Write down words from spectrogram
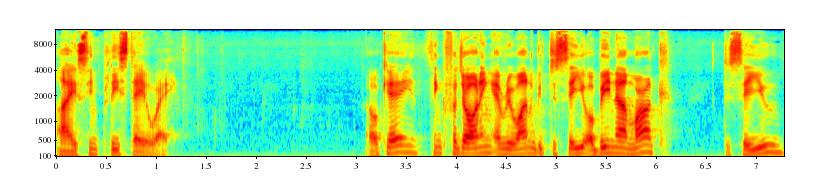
I simply stay away. Okay, thank you for joining everyone. Good to see you. Obina, Mark, to see you.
